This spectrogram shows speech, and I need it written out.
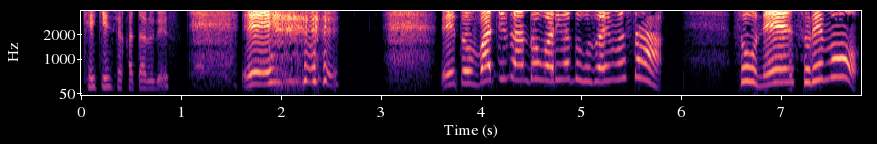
経験者語るです。えー えっと、バチさんどうもありがとうございました。そうね、それも、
